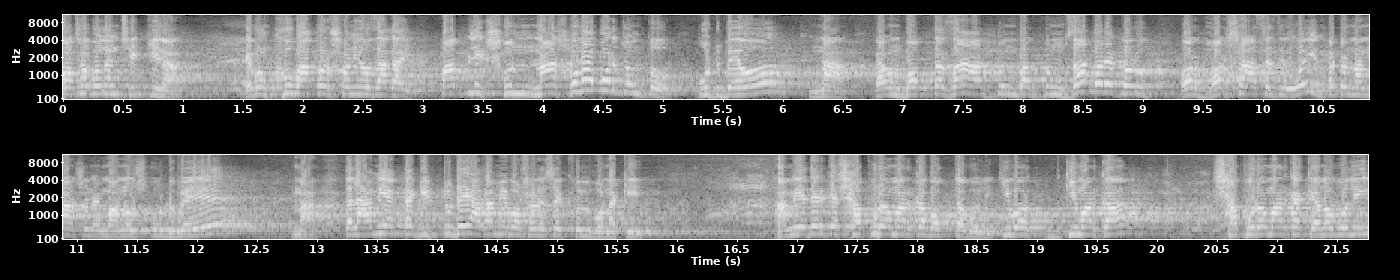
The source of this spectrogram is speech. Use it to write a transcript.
কথা বলেন ঠিক কিনা? এবং খুব আকর্ষণীয় জায়গায় পাবলিক না শোনা পর্যন্ত উঠবেও না। কারণ বক্তা যা আকডুম বাগডুম যা করে করুক, ওর ভরসা আছে যে ওই ঘটনা না শুনে মানুষ উঠবে না। তাহলে আমি একটা গিট টুডে আগামী বছর এসে খুলবো নাকি? আমি এদেরকে সাপুরা মার্কা বক্তা বলি। কি মার্কা? সাপুরা মার্কা কেন বলি?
